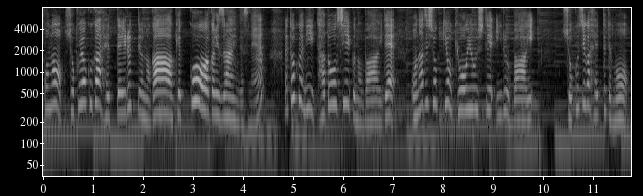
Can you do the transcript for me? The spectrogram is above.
この食欲が減っているっていうのが結構分かりづらいんですね。特に多動飼育の場合で同じ食器を共有している場合食事が減ってても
